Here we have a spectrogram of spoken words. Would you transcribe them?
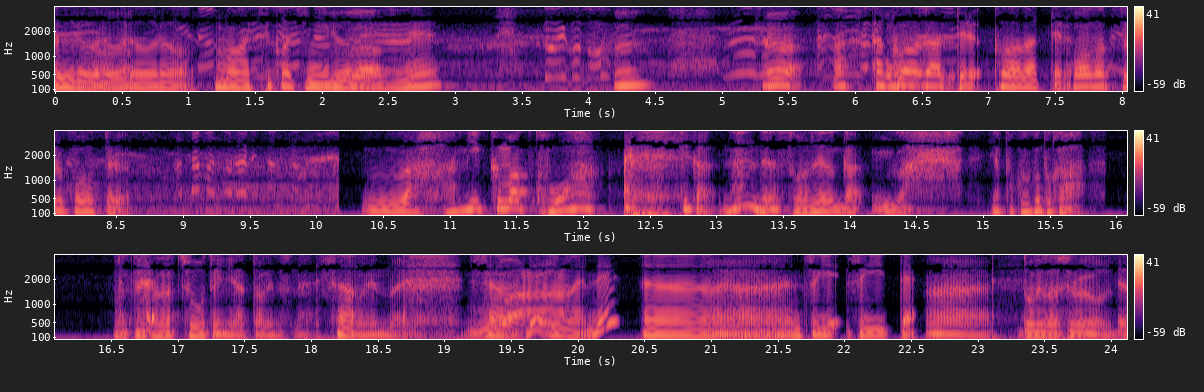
うろうろうろうろ、もうあちこちにいるわけですね。どういうことうんうんあ、あ、怖がってる。る、怖がってる。怖がってる、怖がってる。うわ、ハミクマ怖っ。てか、なんだよ、それが、うわ、やっぱこういうことか。松井さんが頂点になったわけですね。そうこの園内の。そう、で、わ今ね、うはいーん、次、次行って。はい。土下座しろよ。うだ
